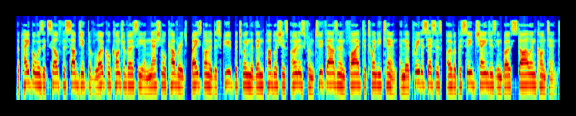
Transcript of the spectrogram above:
the paper was itself the subject of local controversy and national coverage, based on a dispute between the then publishers owners from 2005 to 2010 and their predecessors, over perceived changes in both style and content.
